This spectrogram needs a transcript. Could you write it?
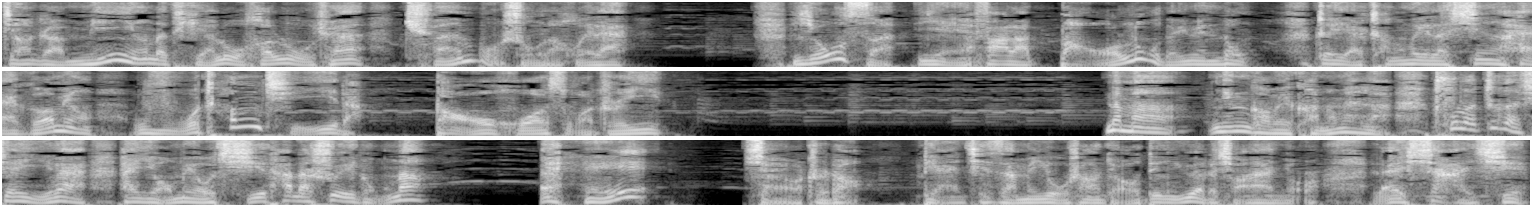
将这民营的铁路和路权全部收了回来。由此引发了保路的运动，这也成为了辛亥革命武昌起义的导火索之一。那么，您各位可能问了，除了这些以外，还有没有其他的税种呢？哎嘿，想要知道，点击咱们右上角订阅的小按钮，来下一期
